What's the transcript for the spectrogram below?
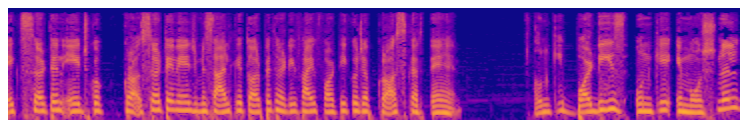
एक सर्टन एज को सर्टन एज मिसाल के तौर पे थर्टी फाइव फोर्टी को जब क्रॉस करते हैं, उनकी बॉडीज उनके इमोशनल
